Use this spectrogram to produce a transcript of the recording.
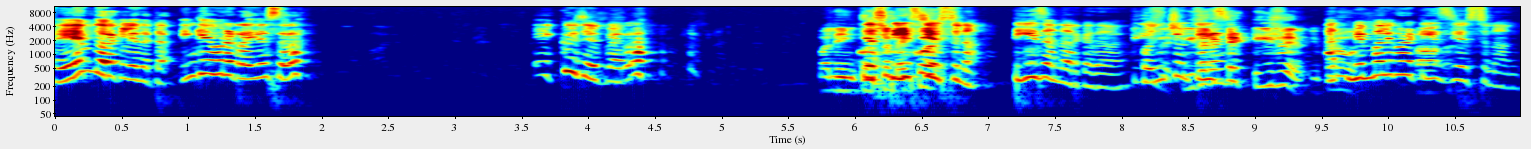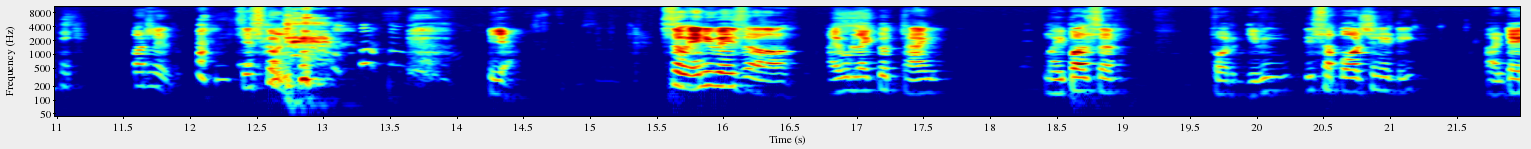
ఏం దొరకలేదట. ఇంకేమైనా ట్రై చేస్తారా? ఎక్కువ చెప్పారా? మళ్ళీ ఇంకొంచెం టీజ్ ఎక్కువ చేస్తున్నా. టీజ్ అన్నారు కదా. కొంచెం అంటే tease- అది ఇప్పుడు మిమ్మల్ని కూడా టీజ్ చేస్తున్నా అంతే. పర్లేదు. చేసుకోండి. Yeah so anyways I would like to thank Mahipal sir for giving this opportunity అంటే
